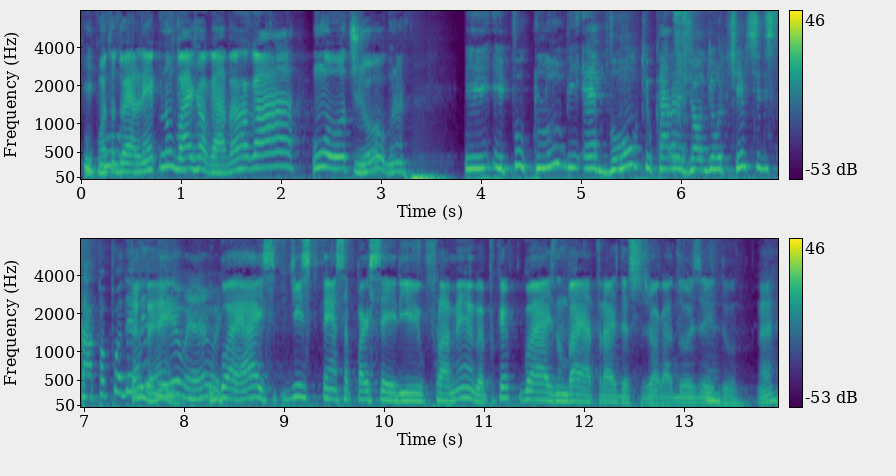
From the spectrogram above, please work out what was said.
Por E conta tu- do elenco, não vai jogar. Vai jogar um ou outro jogo, né? E, e pro clube é bom que o cara jogue em outro time, se destaca pra poder Também. vender, ué, o ué. Goiás diz que tem essa parceria e o Flamengo. É por que o Goiás não vai atrás desses jogadores aí do, né?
